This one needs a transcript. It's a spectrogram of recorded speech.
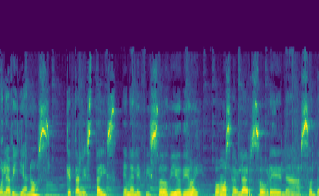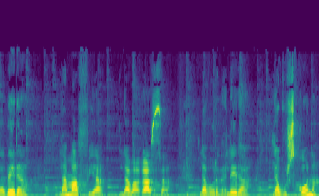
Hola villanos, ¿qué tal estáis? En el episodio de hoy vamos a hablar sobre la soldadera, la mafia, la bagasa, la bordalera, la buscona,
